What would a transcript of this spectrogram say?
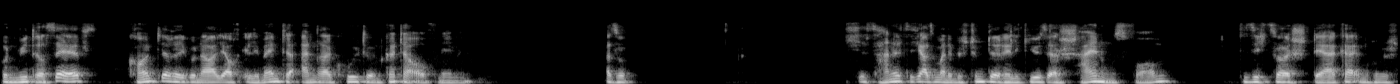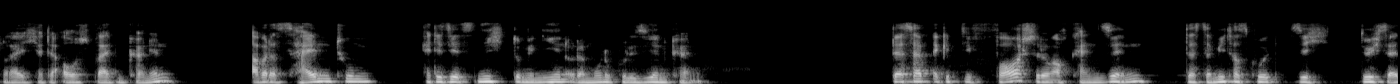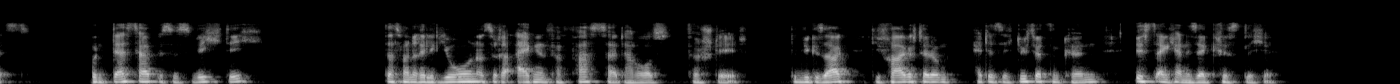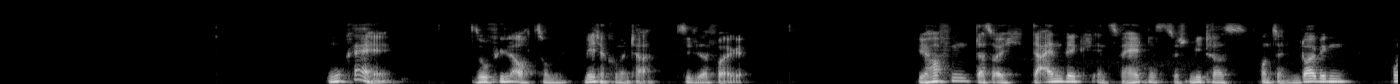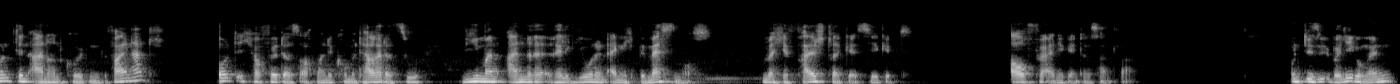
Und Mithras selbst konnte regional ja auch Elemente anderer Kulte und Götter aufnehmen. Also es handelt sich also um eine bestimmte religiöse Erscheinungsform, die sich zwar stärker im Römischen Reich hätte ausbreiten können, aber das Heidentum hätte sie jetzt nicht dominieren oder monopolisieren können. Deshalb ergibt die Vorstellung auch keinen Sinn, dass der Mithras-Kult sich durchsetzt. Und deshalb ist es wichtig, dass man Religion aus ihrer eigenen Verfasstheit heraus versteht. Denn wie gesagt, die Fragestellung, hätte sich durchsetzen können, ist eigentlich eine sehr christliche. Okay. So viel auch zum Metakommentar zu dieser Folge. Wir hoffen, dass euch der Einblick ins Verhältnis zwischen Mithras und seinen Gläubigen und den anderen Kulten gefallen hat. Und ich hoffe, dass auch meine Kommentare dazu, wie man andere Religionen eigentlich bemessen muss und welche Fallstrecke es hier gibt, auch für einige interessant war. Und diese Überlegungen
